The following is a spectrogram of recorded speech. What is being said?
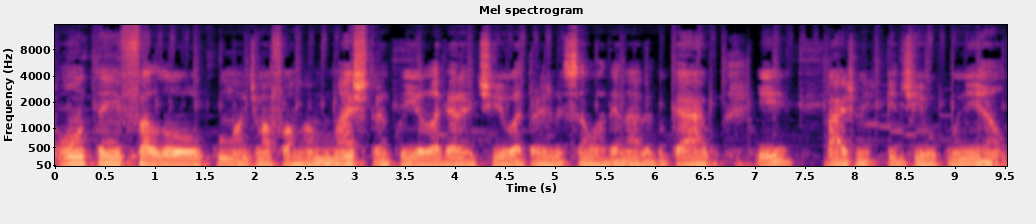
ontem falou de uma forma mais tranquila, garantiu a transmissão ordenada do cargo e, pasmem, pediu união.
